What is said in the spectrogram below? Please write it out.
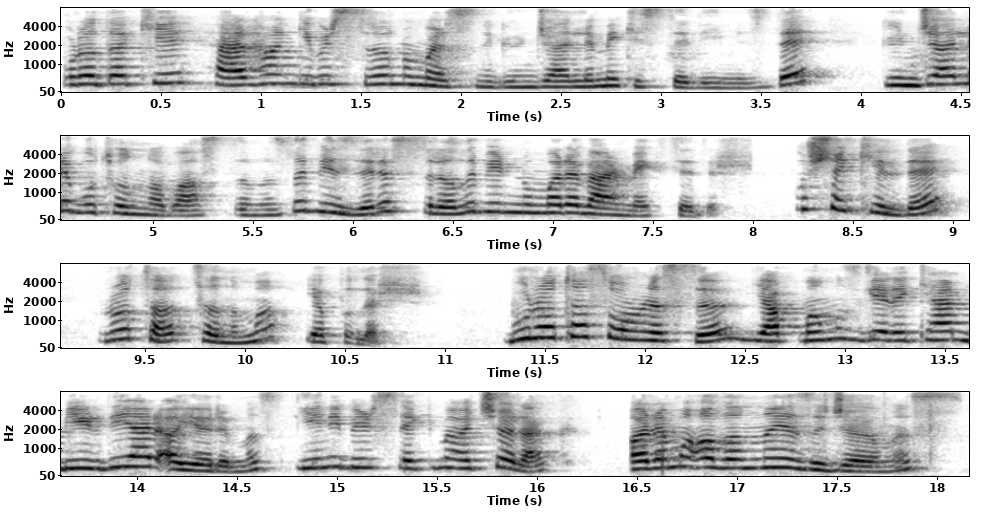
Buradaki herhangi bir sıra numarasını güncellemek istediğimizde güncelle butonuna bastığımızda bizlere sıralı bir numara vermektedir. Bu şekilde rota tanımı yapılır. Bu rota sonrası yapmamız gereken bir diğer ayarımız yeni bir sekme açarak arama alanına yazacağımız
